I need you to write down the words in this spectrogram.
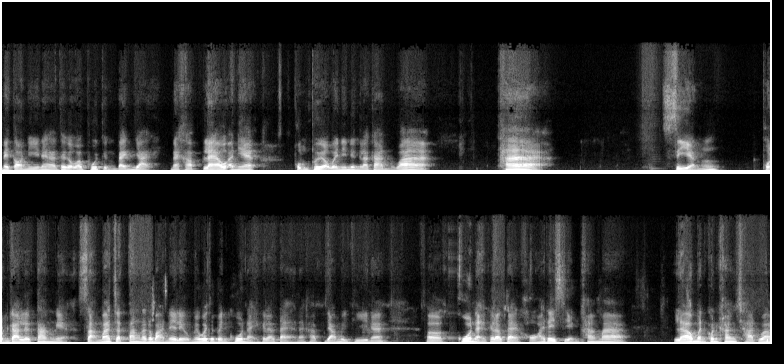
ในตอนนี้นะครับถ้าเกิดว่าพูดถึงแบงก์ใหญ่นะครับแล้วอันเนี้ยผมเผื่อไว้นิดนึงแล้วกันว่าถ้าเสียง ผลการเลือกตั้งเนี่ยสามารถจัดตั้งรัฐบาลได้เร็ว ไม่ว่าจะเป็นขั้วไหนก็แล้วแต่นะครับ ย้ำอีกทีนะขั้วไหนก็แล้วแต่ขอให้ได้เสียงข้างมาก แล้วมันค่อนข้างชัดว่า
